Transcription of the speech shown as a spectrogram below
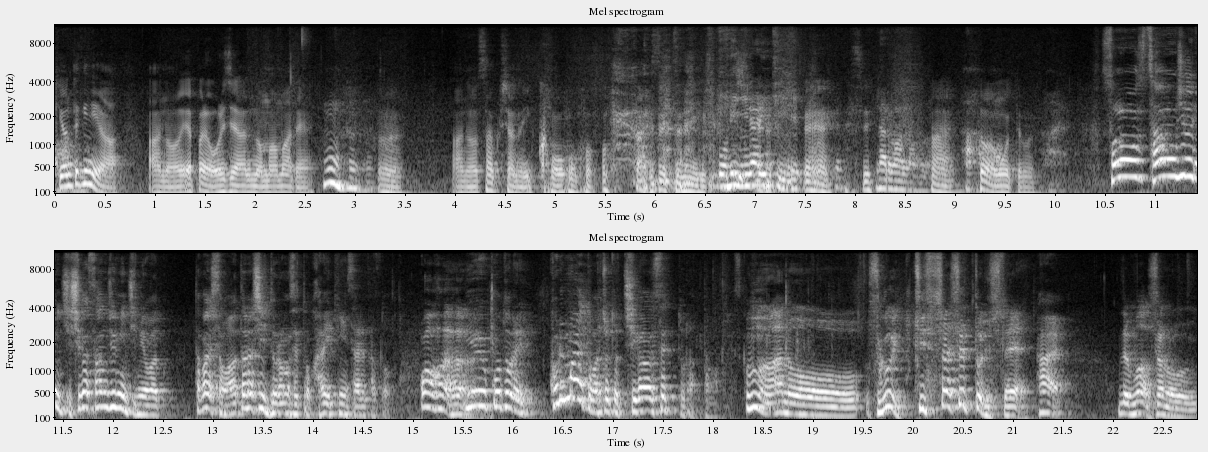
基本的にはあのやっぱりオリジナルのままで。うん、うんあの作者の意向を大切に。オリジナリティ。なるほどなるほど、はい、とは思ってます、はい、その30日4月30日には高橋さんは新しいドラムセットを解禁されたと。いうことでこれ前とはちょっと違うセットだったわけですか、うん、あのすごい小さいセットにして、はい、でまあその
